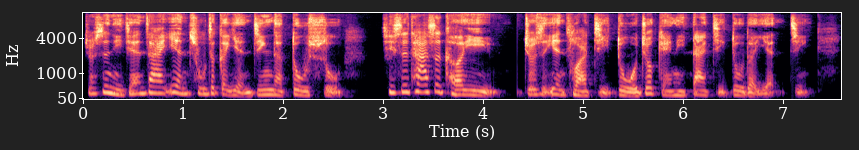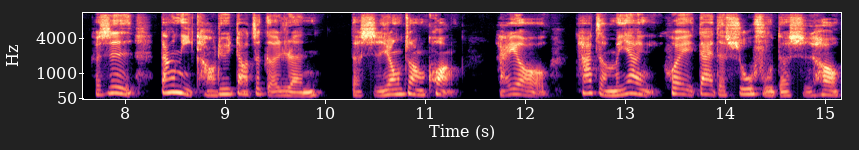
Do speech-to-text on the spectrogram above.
就是你今天在验出这个眼睛的度数，其实它是可以就是验出来几度，我就给你戴几度的眼镜。可是当你考虑到这个人的使用状况，还有他怎么样会戴的舒服的时候，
